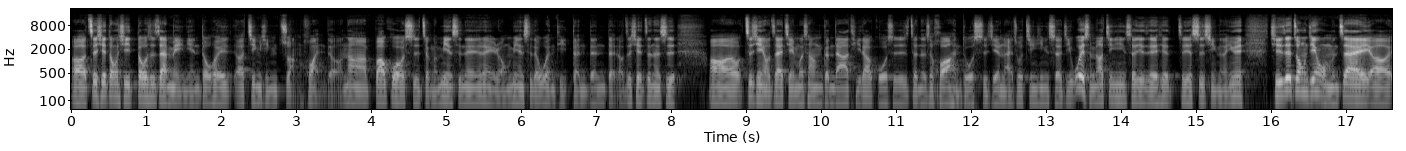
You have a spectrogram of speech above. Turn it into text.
呃，这些东西都是在每年都会呃进行转换的哦。那包括是整个面试的内容、面试的问题等等等哦，这些真的是呃之前有在节目上跟大家提到过，是真的是花很多时间来做精心设计。为什么要精心设计这些这些事情呢？因为其实这中间我们在呃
